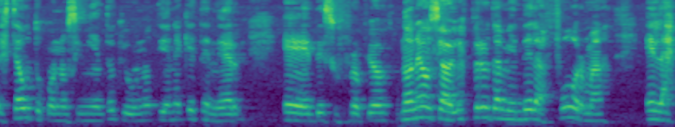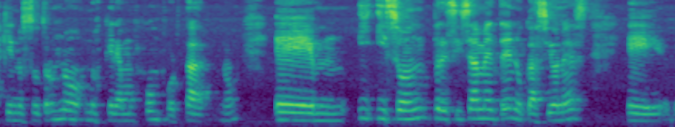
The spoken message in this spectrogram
este autoconocimiento que uno tiene que tener de sus propios, no negociables, pero también de las formas en las que nosotros no, nos queremos comportar, ¿no? Em, y, son precisamente en ocasiones eh,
